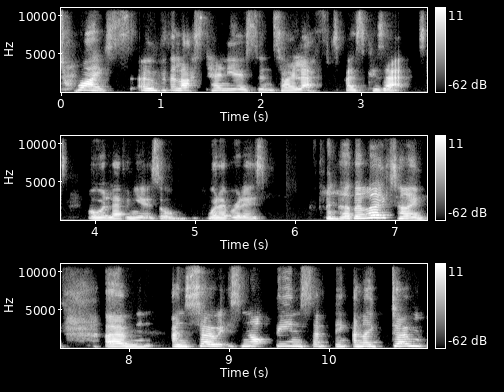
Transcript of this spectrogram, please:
twice over the last 10 years since I left as Cosette, or 11 years, or whatever it is. Another lifetime. Um, and so it's not been something, and I don't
